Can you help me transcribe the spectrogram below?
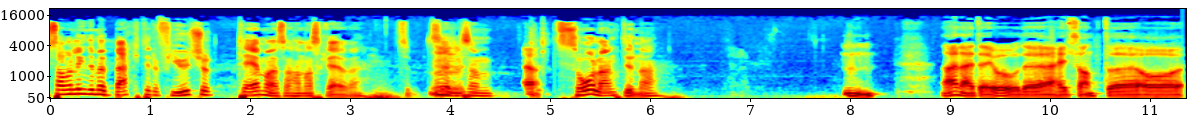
Sammenlign det med Back to the Future-temaet som han har skrevet. Så, så er det Mm. liksom Ja. så langt unna. Mm. Nei, nei, det er jo det er helt sant. eh, Og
